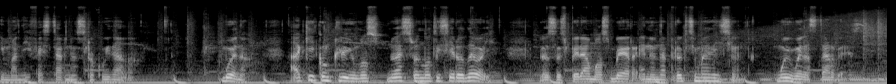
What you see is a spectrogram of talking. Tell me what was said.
y manifestar nuestro cuidado. Bueno, aquí concluimos nuestro noticiero de hoy. Los esperamos ver en una próxima edición. Muy buenas tardes.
